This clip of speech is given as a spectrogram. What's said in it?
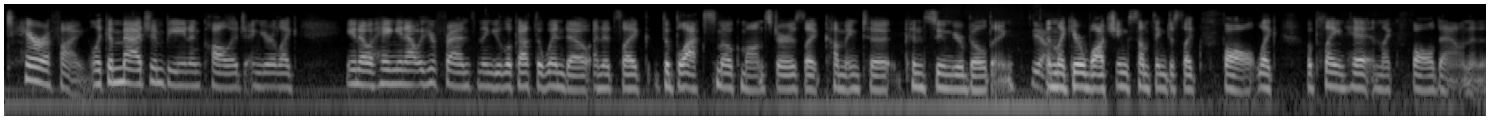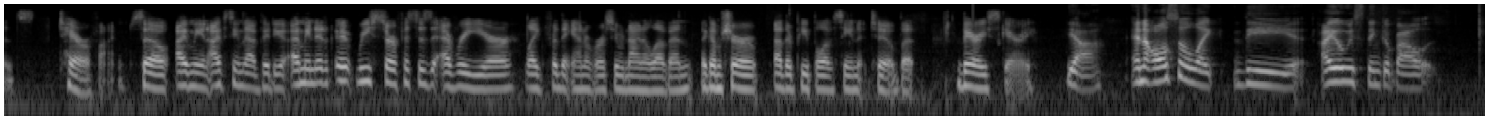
terrifying. Like imagine being in college and you're like, you know, hanging out with your friends, and then you look out the window and it's like the black smoke monster is like coming to consume your building. Yeah. And like you're watching something just like fall, like a plane hit and like fall down, and it's terrifying. So, I mean, I've seen that video. I mean, it, it resurfaces every year, like for the anniversary of 9 11. Like, I'm sure other people have seen it too, but very scary. Yeah. And also, like, the, I always think about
